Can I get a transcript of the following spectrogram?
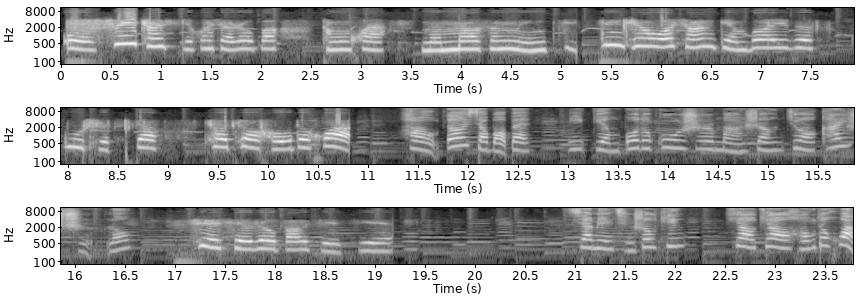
我非常喜欢小肉包童话《萌猫森林记》。今天我想点播一个故事，叫。跳跳猴的话，好的，小宝贝，你点播的故事马上就要开始喽。谢谢肉包姐姐。下面请收听《跳跳猴的话》，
